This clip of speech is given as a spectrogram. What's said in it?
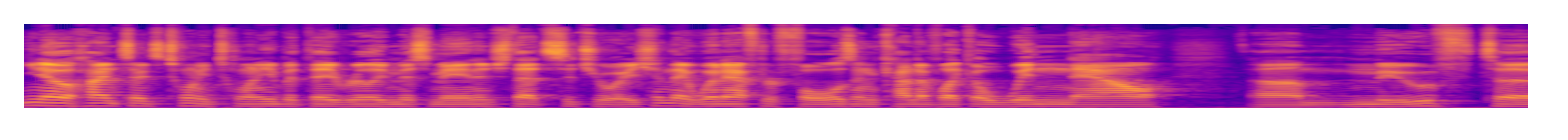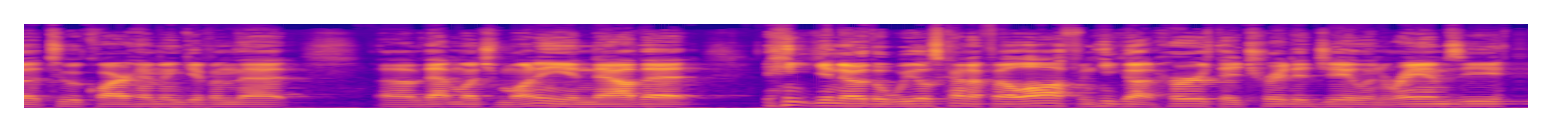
you know, hindsight's 2020, but they really mismanaged that situation. They went after Foles and kind of like a win now um, move to to acquire him and give him that uh, that much money, and now that you know, the wheels kind of fell off and he got hurt. They traded Jalen Ramsey.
